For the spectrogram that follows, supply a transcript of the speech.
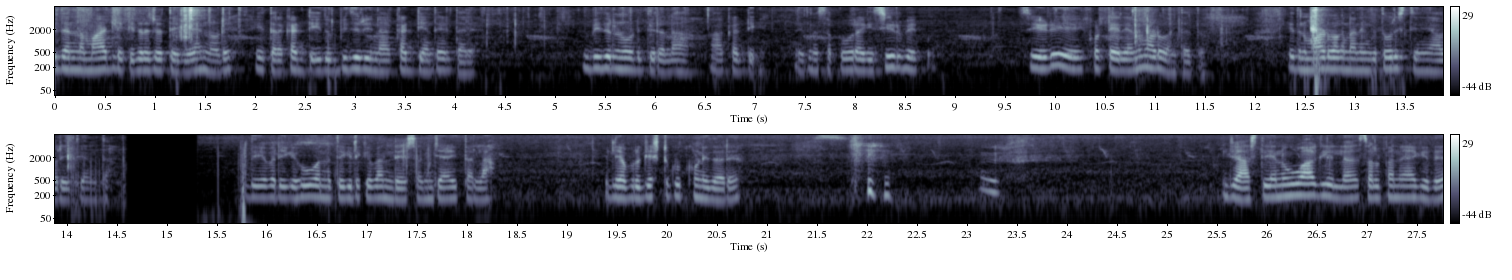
ಇದನ್ನು ಮಾಡಲಿಕ್ಕೆ ಇದರ ಜೊತೆಗೆ ನೋಡಿ, ಈ ಥರ ಕಡ್ಡಿ, ಇದು ಬಿದಿರಿನ ಕಡ್ಡಿ ಅಂತ ಹೇಳ್ತಾರೆ. ಬಿದಿರು ನೋಡಿದ್ದೀರಲ್ಲ ಆ ಕಡ್ಡಿ. ಇದನ್ನು ಸ್ವಲ್ಪ ಊರಾಗಿ ಸೀಡಬೇಕು. ಸೀಡಿ ಕೊಟ್ಟೆ ಎಲೆಯನ್ನು ಮಾಡುವಂಥದ್ದು. ಇದನ್ನು ಮಾಡುವಾಗ ನಾನು ನಿಮಗೆ ತೋರಿಸ್ತೀನಿ ಯಾವ ರೀತಿ ಅಂತ. ದೇವರಿಗೆ ಹೂವನ್ನು ತೆಗಿಲಿಕ್ಕೆ ಬಂದೆ, ಸಂಜೆ ಆಯ್ತಲ್ಲ. ಇಲ್ಲಿ ಒಬ್ಬರು ಗೆಸ್ಟ್ ಕೂತ್ಕೊಂಡಿದ್ದಾರೆ. ಜಾಸ್ತಿ ಏನು ಹೂವು ಆಗಲಿಲ್ಲ, ಸ್ವಲ್ಪನೇ ಆಗಿದೆ.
